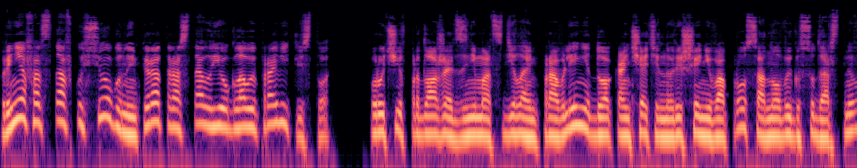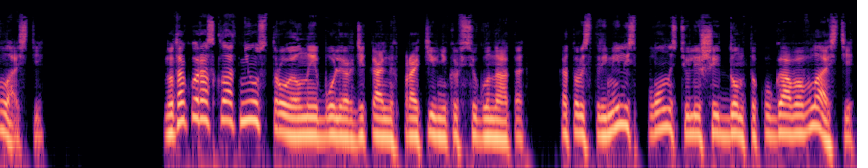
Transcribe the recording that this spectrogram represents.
Приняв отставку Сёгуна, император оставил ее главой правительства, поручив продолжать заниматься делами правления до окончательного решения вопроса о новой государственной власти. Но такой расклад не устроил наиболее радикальных противников Сёгуната, которые стремились полностью лишить дом Токугава власти,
